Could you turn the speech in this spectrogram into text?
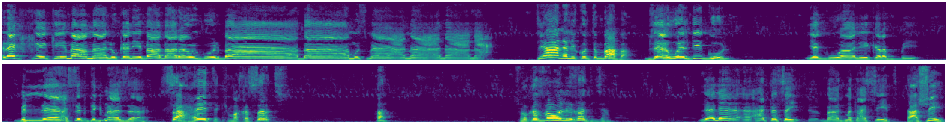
ركك يمعمع لو كان يبعبع راهو يقول با با مسمع مع مع مع تي أنا اللي كنت مبعبع بزاه والدي يقول يقوى عليك ربي بالله حسبتك مازه صحيتك ما قصرتش ها؟ شو الضوء اللي غادي زعما. لا لا حتى سي بعد ما تعسيت. تعشيت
